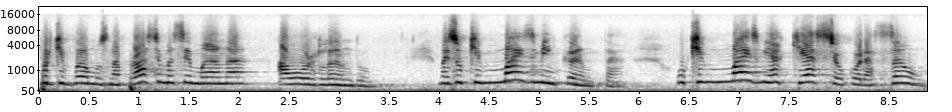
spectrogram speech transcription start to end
porque vamos na próxima semana a Orlando. Mas o que mais me encanta, o que mais me aquece o coração,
